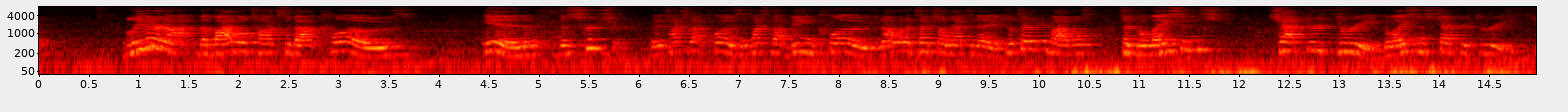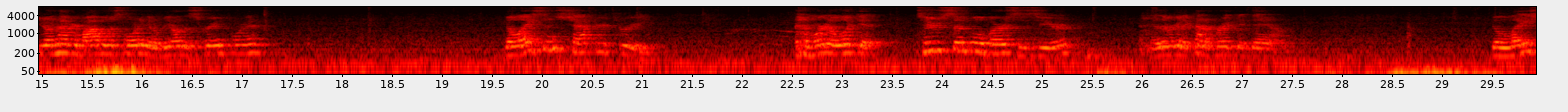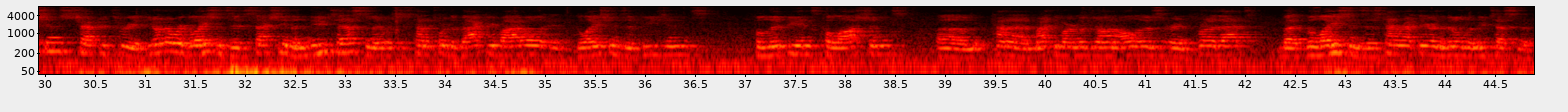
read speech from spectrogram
Believe it or not, the Bible talks about clothes in the Scripture. And it talks about clothes and it talks about being clothed. And I want to touch on that today. If you'll turn your Bibles to Galatians chapter 3. Galatians chapter 3. If you don't have your Bible this morning, it'll be on the screen for you. Galatians chapter 3. And we're going to look at two simple verses here, and then we're going to kind of break it down. Galatians chapter 3. If you don't know where Galatians is, it's actually in the New Testament, which is kind of toward the back of your Bible. It's Galatians, Ephesians, Philippians, Colossians, um, kind of Matthew, Mark, Luke, John, all those are in front of that. But Galatians is kind of right there in the middle of the New Testament.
